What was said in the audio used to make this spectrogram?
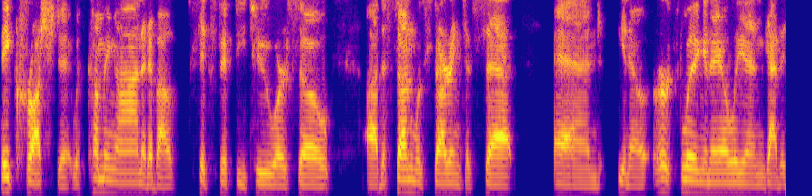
they crushed it with coming on at about 6:52 or so. Uh, the sun was starting to set, and you know, Earthling and Alien got a,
